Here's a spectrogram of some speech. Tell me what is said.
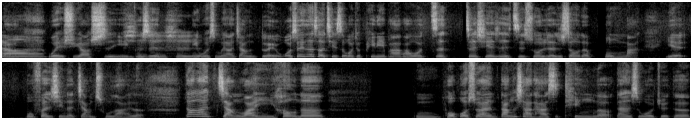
大，啊，我也需要适应。可是是你为什么要这样对我？”所以那时候其实我就噼里啪啦，我这这些日子所忍受的不满也部分性的讲出来了。当然讲完以后呢，嗯，婆婆虽然当下她是听了，但是我觉得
